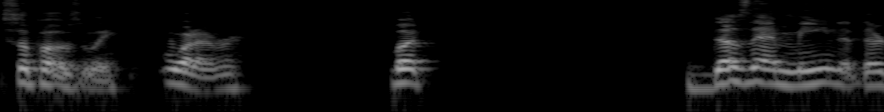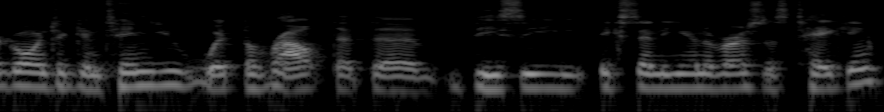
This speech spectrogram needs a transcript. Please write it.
supposedly, whatever. But does that mean that they're going to continue with the route that the DC extended universe is taking?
